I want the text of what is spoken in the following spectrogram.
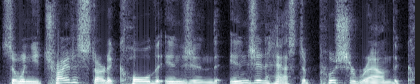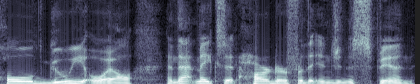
So when you try to start a cold engine, the engine has to push around the cold, gooey oil, and that makes it harder for the engine to spin.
